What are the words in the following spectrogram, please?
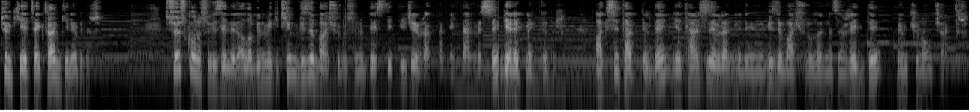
Türkiye'ye tekrar girebilir. Söz konusu vizeleri alabilmek için vize başvurusunu destekleyici evrakların eklenmesi gerekmektedir. Aksi takdirde yetersiz evrak nedeniyle vize başvurularınızın reddi mümkün olacaktır.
